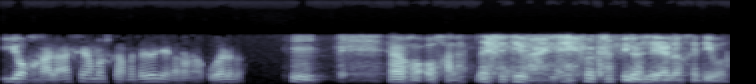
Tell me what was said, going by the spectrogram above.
y ojalá seamos capaces de llegar a un acuerdo. Hmm. ojalá, efectivamente, porque al final sería el objetivo.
